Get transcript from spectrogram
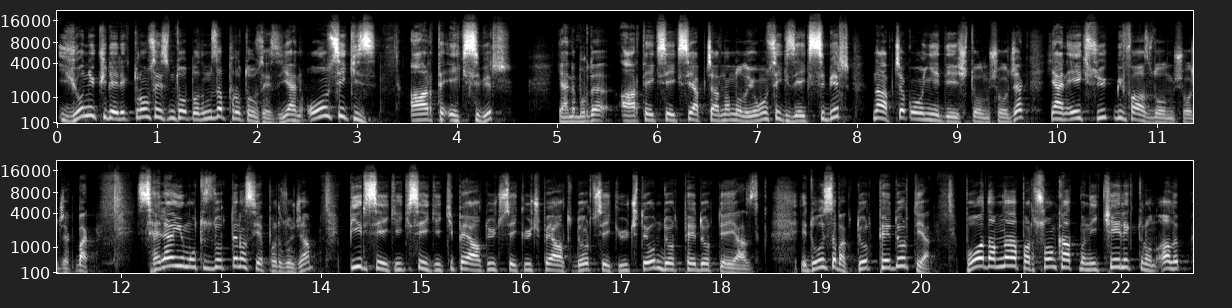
İyon yüküyle elektron sayısını topladığımızda proton sayısı. Yani 18 artı eksi 1 yani burada artı eksi eksi yapacağından dolayı 18 eksi 1 ne yapacak? 17'ye eşit olmuş olacak. Yani eksi yük bir fazla olmuş olacak. Bak selenyum 34'te nasıl yaparız hocam? 1S2, 2S2, 2P6, 3S2, 3P6, 4S2, 3D10, 4P4 diye yazdık. E dolayısıyla bak 4P4 ya. Bu adam ne yapar? Son katmanı 2 elektron alıp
